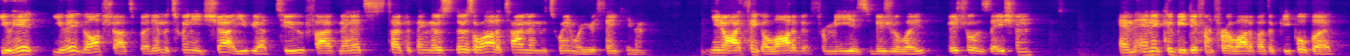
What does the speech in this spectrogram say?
you hit you hit golf shots, but in between each shot, you've got two five minutes type of thing. There's there's a lot of time in between where you're thinking, and you know, I think a lot of it for me is visual visualization, and and it could be different for a lot of other people, but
